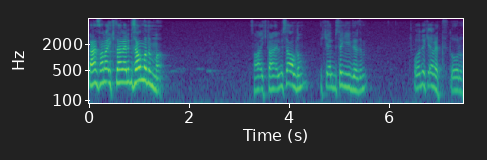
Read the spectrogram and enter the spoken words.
ben sana iki tane elbise almadım mı? Sana iki tane elbise aldım. iki elbise giydirdim. O da diyor ki evet doğru.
